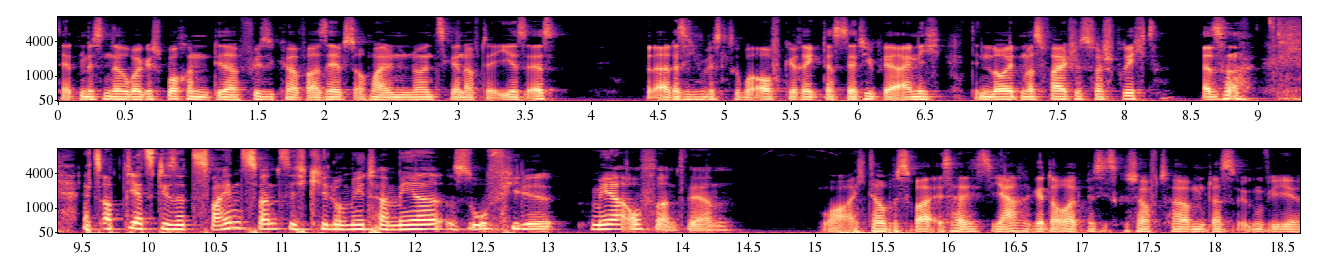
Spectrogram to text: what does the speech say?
der hat ein bisschen darüber gesprochen, der Physiker war selbst auch mal in den 90ern auf der ISS. Und da hat er sich ein bisschen darüber aufgeregt, dass der Typ ja eigentlich den Leuten was Falsches verspricht. Also. Als ob jetzt diese 22 Kilometer mehr so viel mehr Aufwand wären. Boah, ich glaube, es war, es hat jetzt Jahre gedauert, bis sie es geschafft haben, das irgendwie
